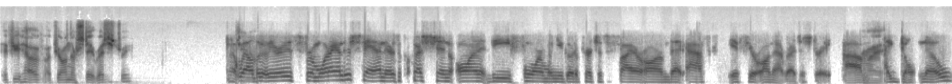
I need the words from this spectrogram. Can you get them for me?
if you have if you're on their state registry? Well, there is, from what I understand, there's a question on the form when you go to purchase a firearm that asks if you're on that registry. Um, Right. I don't know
